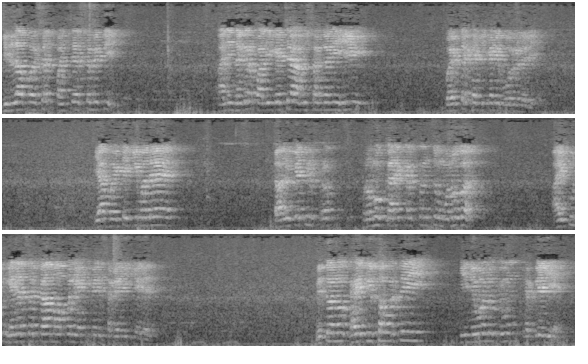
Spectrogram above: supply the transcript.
जिल्हा परिषद पंचायत समिती आणि नगरपालिकेच्या अनुषंगाने ही बैठक या ठिकाणी बोलवलेली आहे. या बैठकीमध्ये तालुक्यातील प्रमुख कार्यकर्त्यांचं मनोगत ऐकून घेण्याचं काम आपण या ठिकाणी सगळ्यांनी केले मित्रांनो काही दिवसावरती ही निवडणूक येऊन ठेपलेली आहे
